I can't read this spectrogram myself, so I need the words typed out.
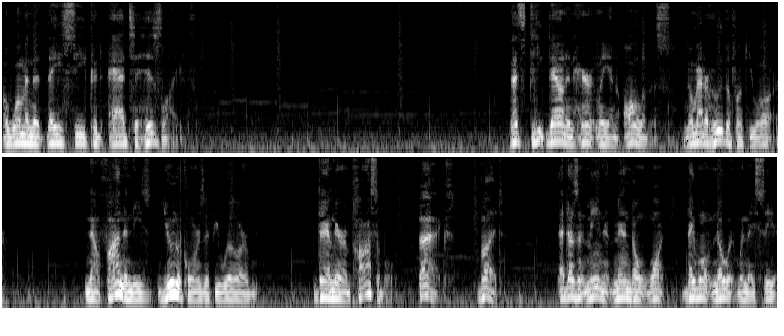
A woman that they see could add to his life. That's deep down inherently in all of us, no matter who the fuck you are. Now, finding these unicorns, if you will, are damn near impossible. Facts. But that doesn't mean that men don't want, they won't know it when they see it.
